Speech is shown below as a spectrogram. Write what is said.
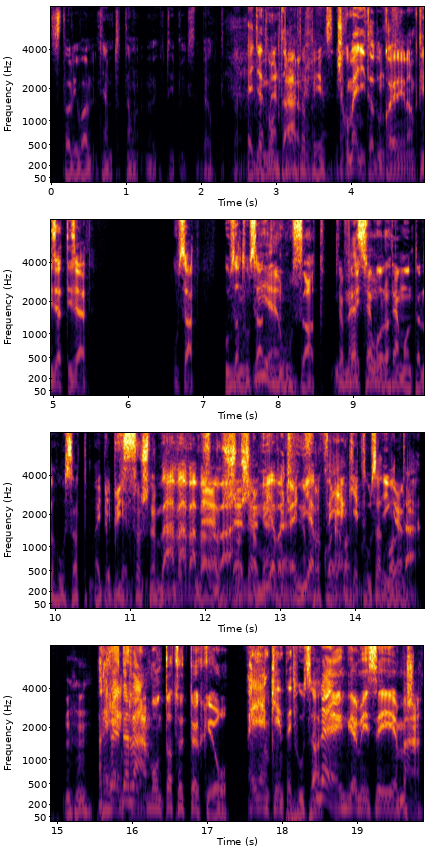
sztoriban nem tudtam tipmixet beutalni. Egyet nem mondtál? át a pénz. És akkor mennyit adunk a Janinak? Tizet, tizet? Húszat? Húszat, húszat? Milyen húszat? De Ne te, mond, szóra. te mondtad a 20-at egyébként. Biztos nem Vá, vá, vá, vá, vá, húszat. Hülye vagy, hülye vagy, fejenként húszat Igen. mondtál. Hát te- de Fejenként. rámondtad, hogy tök jó. Fejenként egy 20 Ne engem izéljen már,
